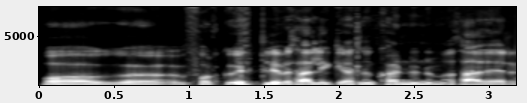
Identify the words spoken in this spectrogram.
og uh, fólk upplifir það líka öllum könnunum að það er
